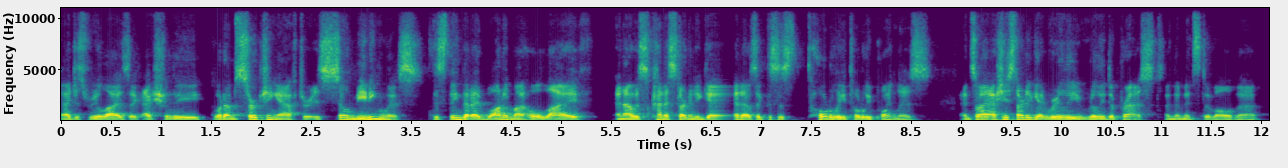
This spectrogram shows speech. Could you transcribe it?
I just realized, like, actually, what I'm searching after is so meaningless. This thing that I'd wanted my whole life, and I was kind of starting to get it. I was like, this is totally, totally pointless. And so I actually started to get really, really depressed in the midst of all of that.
